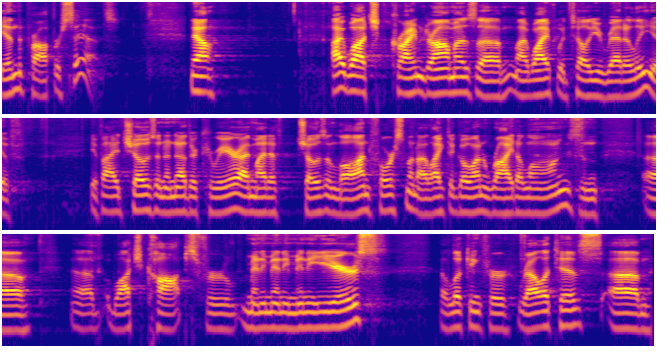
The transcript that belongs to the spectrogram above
in the proper sense. Now, I watch crime dramas. Uh, my wife would tell you readily if, if I had chosen another career, I might have chosen law enforcement. I like to go on ride alongs and uh, uh, watch cops for many, many, many years, uh, looking for relatives. Um,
